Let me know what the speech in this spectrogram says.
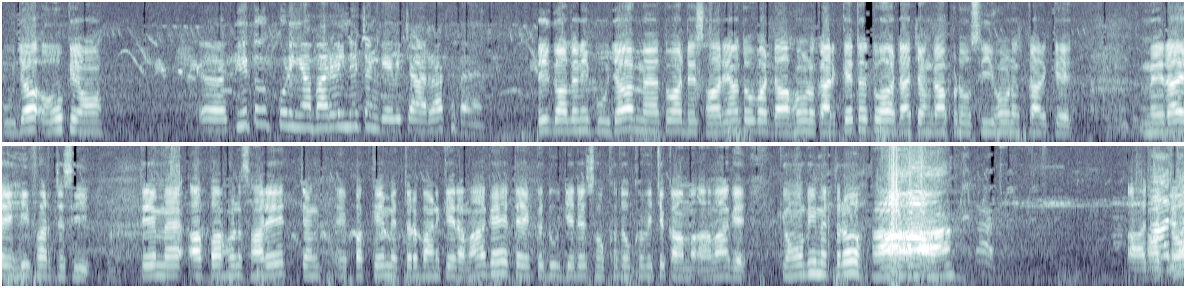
ਪੂਜਾ ਉਹ ਕਿਉਂ? ਅਹ ਕੀ ਤੂੰ ਕੁੜੀਆਂ ਬਾਰੇ ਇੰਨੇ ਚੰਗੇ ਵਿਚਾਰ ਰੱਖਦਾ ਹੈ? ਇਹ ਗੱਲ ਨਹੀਂ ਪੂਜਾ ਮੈਂ ਤੁਹਾਡੇ ਸਾਰਿਆਂ ਤੋਂ ਵੱਡਾ ਹੋਣ ਕਰਕੇ ਤੇ ਤੁਹਾਡਾ ਚੰਗਾ ਪੜੋਸੀ ਹੋਣ ਕਰਕੇ ਮੇਰਾ ਇਹੀ ਫਰਜ਼ ਸੀ। ਤੇ ਮੈਂ ਆਪਾਂ ਹੁਣ ਸਾਰੇ ਚੰਗ- ਇਹ ਪੱਕੇ ਮਿੱਤਰ ਬਣ ਕੇ ਰਵਾਂਗੇ ਤੇ ਇੱਕ ਦੂਜੇ ਦੇ ਸੁੱਖ ਦੁੱਖ ਵਿੱਚ ਕੰਮ ਆਵਾਂਗੇ। ਕਿਉਂ ਵੀ ਮਿੱਤਰੋ? ਹਾਂ। ਅੱਜ ਤੋਂ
